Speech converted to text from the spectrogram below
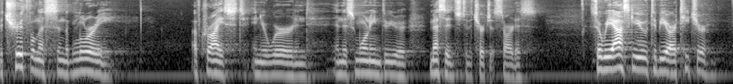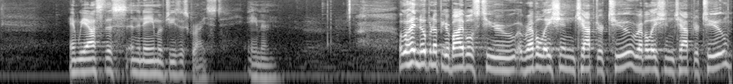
the truthfulness and the glory of Christ in your word and, and this morning through your message to the church at Sardis. So we ask you to be our teacher. And we ask this in the name of Jesus Christ. Amen. Well, go ahead and open up your Bibles to Revelation chapter 2. Revelation chapter 2.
